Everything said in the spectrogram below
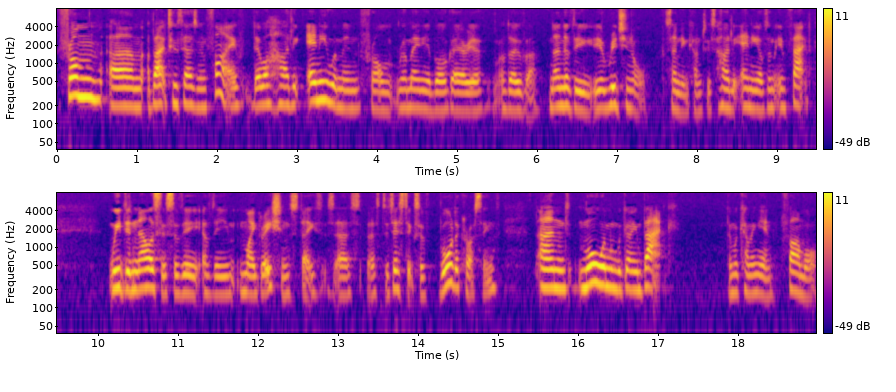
From um, about 2005, there were hardly any women from Romania, Bulgaria, Moldova, none of the, the original sending countries, hardly any of them. In fact, we did analysis of the, of the migration status, uh, uh, statistics of border crossings, and more women were going back than were coming in, far more.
